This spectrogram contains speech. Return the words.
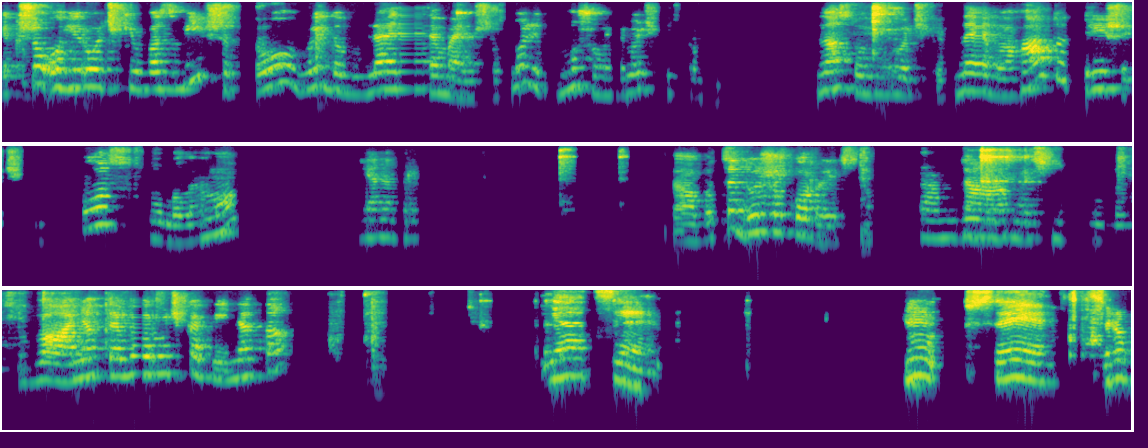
Якщо огірочків у вас більше, то ви додаєте менше солі, тому що огірочки солі. У нас огірочків небагато, трішечки посолимо. Я, наприклад. Так, бо це дуже корисно. Там дуже. Ваня, в тебе ручка піднята. Я це. Ну, все зроб...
